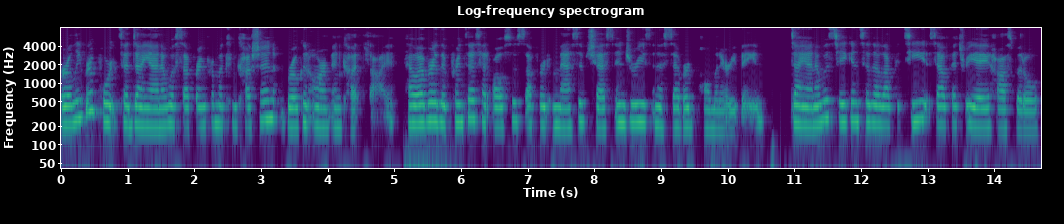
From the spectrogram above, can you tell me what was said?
Early reports said Diana was suffering from a concussion, broken arm, and cut thigh. However, the princess had also suffered massive chest injuries and a severed pulmonary vein. Diana was taken to the La Pitié-Salpêtrière hospital,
